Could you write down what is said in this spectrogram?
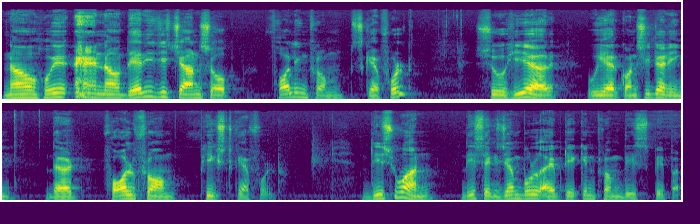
now, now there is a chance of falling from scaffold. So, here we are considering that fall from fixed scaffold. This one this example I have taken from this paper.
